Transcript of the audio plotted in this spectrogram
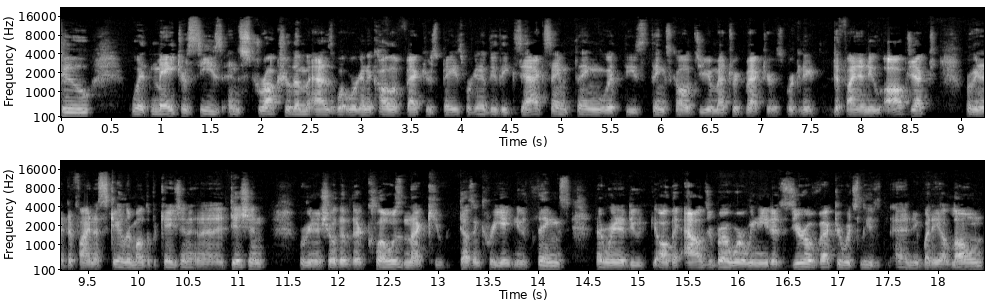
two with matrices and structure them as what we're going to call a vector space. We're going to do the exact same thing with these things called geometric vectors. We're going to define a new object. We're going to define a scalar multiplication and an addition. We're going to show that they're closed and that doesn't create new things. Then we're going to do all the algebra where we need a zero vector which leaves anybody alone.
